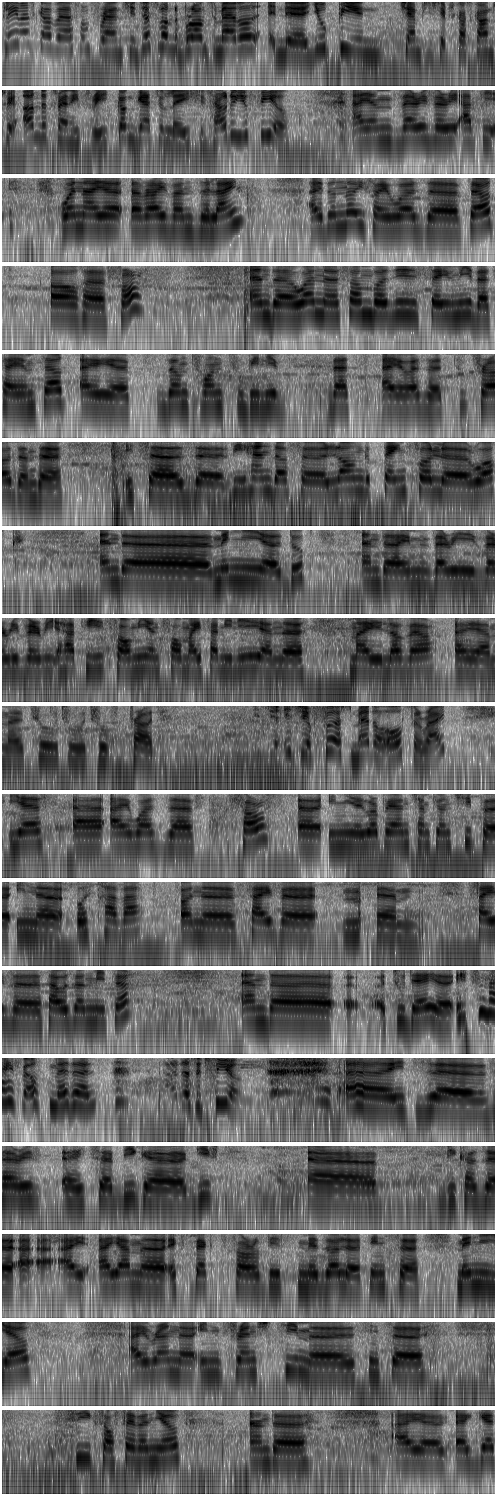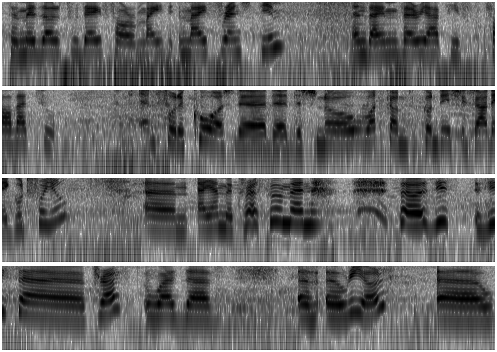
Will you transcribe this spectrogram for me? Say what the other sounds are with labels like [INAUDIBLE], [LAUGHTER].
Clémence Calvin from France, you just won the bronze medal in the European Championships cross country under 23. Congratulations. How do you feel? I am very, very happy. When I uh, on the line, I don't know if I was uh, third or uh, fourth. And uh, when uh, somebody say me that I am third, I uh, don't want to believe that I was uh, too proud and it's uh, the, the end of a long, painful uh, work and uh, many uh, doubts. And I'm very, very, very happy for me and for my family and uh, my lover. I am uh, too, too, too proud. It's your, it's your first medal, also, right? Yes, uh, I was uh, f- fourth uh, in European Championship uh, in uh, Ostrava on uh, five uh, um, five uh, meter, and uh, uh, today uh, [LAUGHS] it's my first medal. How does it feel? Uh, it's very, uh, it's a big uh, gift uh, because uh, I, I am uh, expect for this medal uh, since uh, many years. I run uh, in French team uh, since uh, six or seven years, and uh, I uh, I get a medal today for my my French team, and I'm very happy for that too. And for the course, the, the, the snow, what con- conditions are they good for you? um, I am a crosswoman. [LAUGHS] so this this uh, cross was uh, a, a real. Uh,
